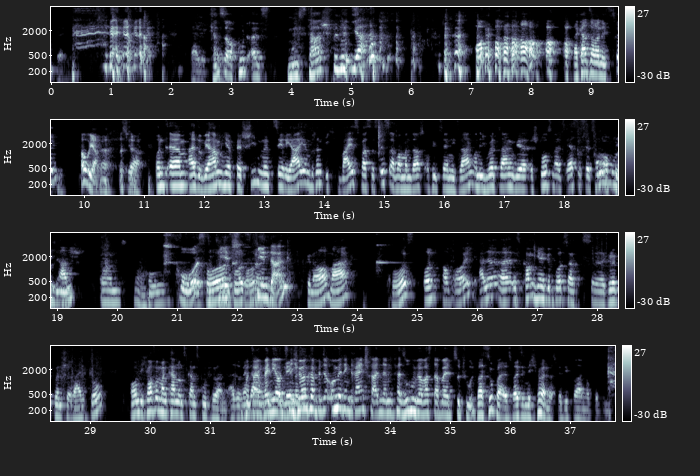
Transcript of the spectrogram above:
Kannst du auch gut als Moustache benutzen. Ja. da kannst du aber nichts trinken. Oh ja, das stimmt. Ja. Und ähm, also wir haben hier verschiedene Cerealien drin. Ich weiß, was es ist, aber man darf es offiziell nicht sagen. Und ich würde sagen, wir stoßen als erstes jetzt mal auf dich an. Und ja. Prost. Prost, Vielen, Prost. vielen Dank. genau, Marc. Prost. Und auf euch alle. Äh, es kommen hier Geburtstagsglückwünsche rein, Flo. Und ich hoffe, man kann uns ganz gut hören. Also wenn, sagen, wenn ihr uns nicht hören könnt, bitte unbedingt reinschreiben, dann versuchen wir was dabei zu tun. Was super ist, weil sie nicht hören, dass wir sie fragen, ob wir sie nicht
